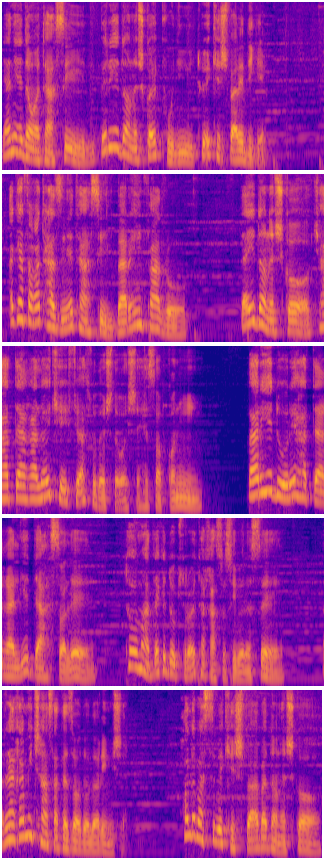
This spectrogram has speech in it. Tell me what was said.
یعنی ادامه تحصیل بره یه دانشگاه پولی توی کشور دیگه اگر فقط هزینه تحصیل برای این فرد رو در یه دانشگاه که حداقلای کیفیت رو داشته باشه حساب کنیم برای دوره حداقلی ده ساله تا به مدرک دکترای تخصصی برسه رقمی چند صد هزار دلاری میشه. حالا بسته به کشور و دانشگاه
